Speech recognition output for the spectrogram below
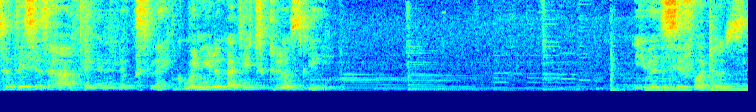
so this is how a film looks like. When you look at it closely you will see photos.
